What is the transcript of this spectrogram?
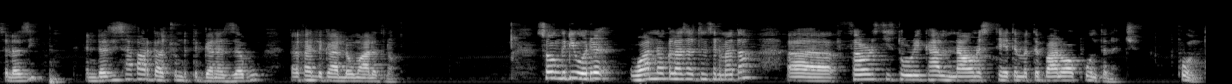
ስለዚህ እንደዚህ ሰፋ አድርጋችሁ እንድትገነዘቡ እፈልጋለሁ ማለት ነው። so እንግዲህ ወደ ዋናው class ኣችን ስንመጣ first historical known state የምትባለዋ ፑንት ነች። ፑንት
